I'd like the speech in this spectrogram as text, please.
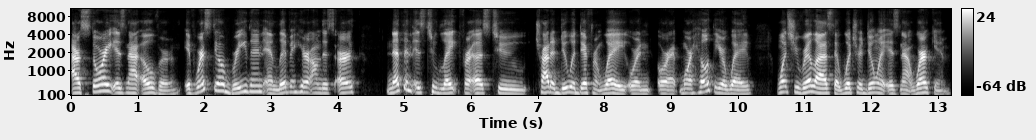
Our story is not over. If we're still breathing and living here on this earth, nothing is too late for us to try to do a different way or or a more healthier way once you realize that what you're doing is not working.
